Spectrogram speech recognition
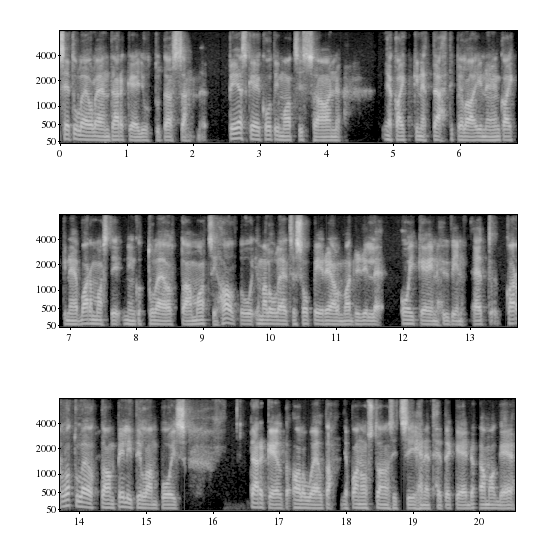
se tulee olemaan tärkeä juttu tässä. PSG kotimatsissa on ja kaikki ne tähtipelaajineen, kaikki ne varmasti niin kuin, tulee ottaa matsi haltuun, ja mä luulen, että se sopii Real Madridille oikein hyvin. Et Karlo tulee ottaa pelitilan pois tärkeiltä alueelta ja panostaa sit siihen, että he tekee damagea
